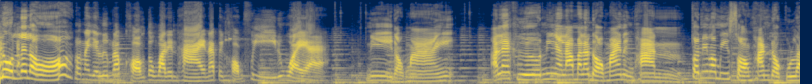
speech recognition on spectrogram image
หลุดเลยเหรอ พวกนายอย่าลืมรับของตรงวาเลนไทน์นะ เป็นของฟรีด้วยอะ นี่ดอกไม้ อันแรกคือนี่ไงรับมาแล้วดอกไม้1,000ตอนนี้เรามี 2,000 ดอกกุหล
